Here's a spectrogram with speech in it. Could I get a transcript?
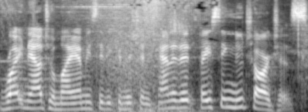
Right now to a Miami City Commission candidate facing new charges.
